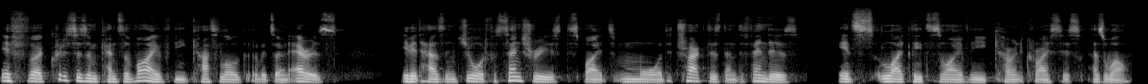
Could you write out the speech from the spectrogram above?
If uh, criticism can survive the catalogue of its own errors, if it has endured for centuries despite more detractors than defenders, it's likely to survive the current crisis as well.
